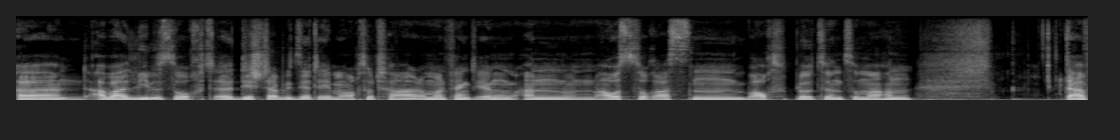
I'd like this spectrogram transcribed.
Äh, aber Liebessucht äh, destabilisiert eben auch total und man fängt irgendwann an auszurasten, auch Blödsinn zu machen. Da,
